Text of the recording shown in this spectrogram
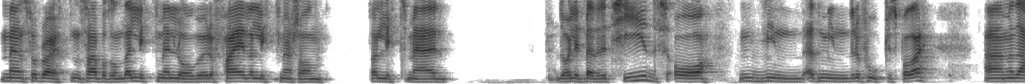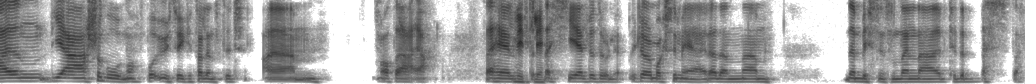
Mens for Brighton så er det, på sånn, det er litt mer lov å gjøre feil, det er litt mer sånn Du har litt mer Du har litt bedre tid og min, et mindre fokus på deg. Eh, men det er en, de er så gode nå på å utvikle talenter. Um, at det er, ja. Det er, helt, det er helt utrolig. De klarer å maksimere den, um, den businessmodellen der til det beste.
